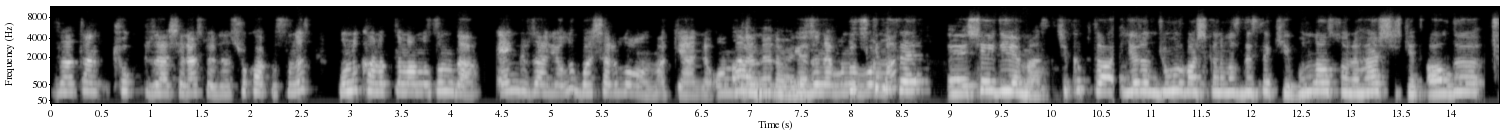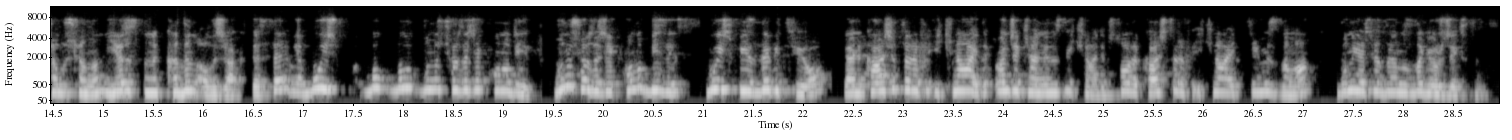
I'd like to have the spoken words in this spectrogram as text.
Zaten çok güzel şeyler söylediniz. Çok haklısınız. Bunu kanıtlamamızın da en güzel yolu başarılı olmak yani. Onların yüzüne bunu Hiç vurmak. kimse e, şey diyemez. Çıkıp da yarın Cumhurbaşkanımız dese ki bundan sonra her şirket aldığı çalışanın yarısını kadın alacak dese ya bu iş bu, bu bunu çözecek konu değil. Bunu çözecek konu biziz. Bu iş bizde bitiyor. Yani karşı tarafı ikna edip önce kendimizi ikna edip sonra karşı tarafı ikna ettiğimiz zaman bunu yaşadığınızda göreceksiniz.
